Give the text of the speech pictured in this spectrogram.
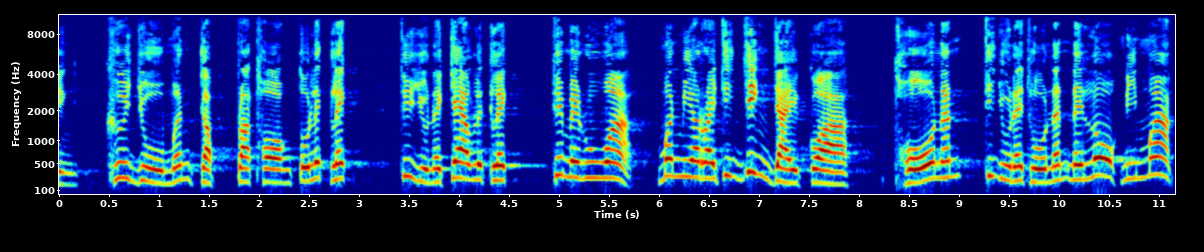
ริงๆ คืออยู่เหมือนกับปลาทองตัวเล็กๆ ที่อยู่ในแก้วเล็กๆ ที่ไม่รู้ว่ามันมีอะไรที่ยิ่งใหญ่กว่าโถนั้นที่อยู่ในโถนั้นในโลกนี้มาก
